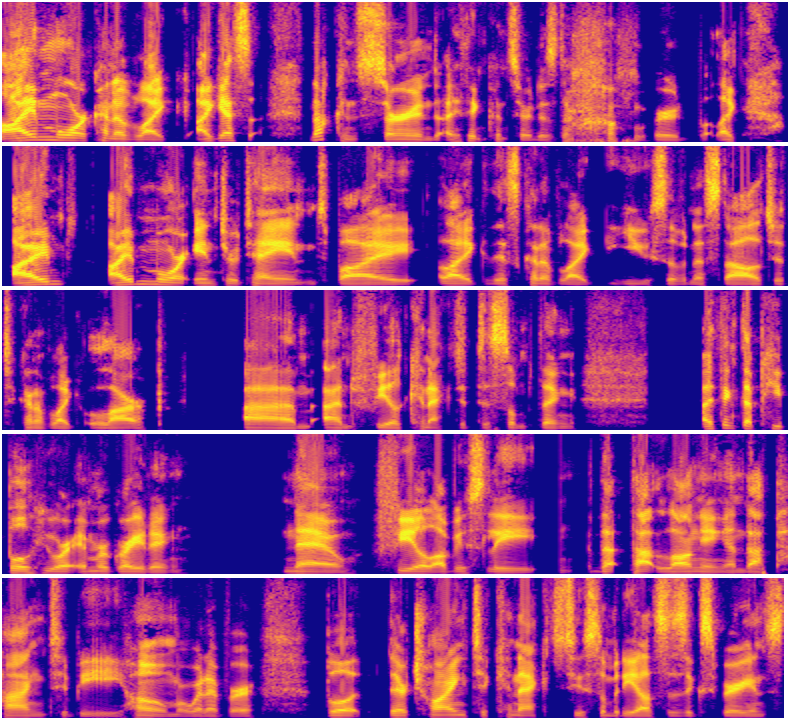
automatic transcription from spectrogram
i'm more kind of like i guess not concerned i think concerned is the wrong word but like i'm i'm more entertained by like this kind of like use of nostalgia to kind of like larp um and feel connected to something. I think that people who are immigrating now feel obviously that that longing and that pang to be home or whatever but they're trying to connect to somebody else's experience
